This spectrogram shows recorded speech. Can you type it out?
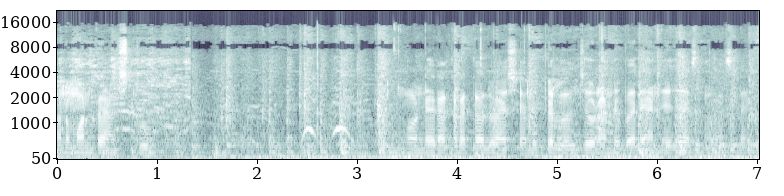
హనుమాన్ డ్యాన్స్ ట్రూప్ ఇంకొండే రకరకాల వేషాలు. పిల్లలు చూడండి భలే ఎంజాయ్ చేస్తున్నారు అసలు.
